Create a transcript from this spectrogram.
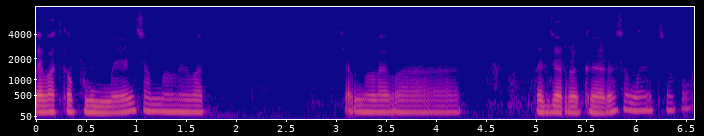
lewat Kebumen sama lewat sama lewat Banjarnegara sama aja kok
